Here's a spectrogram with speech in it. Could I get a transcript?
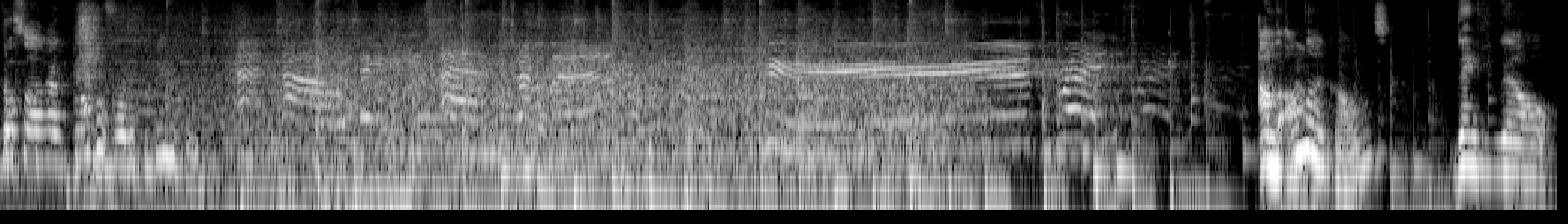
dat zal gaan klappen and gentlemen, here's Grace. Aan de andere kant denk ik wel,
